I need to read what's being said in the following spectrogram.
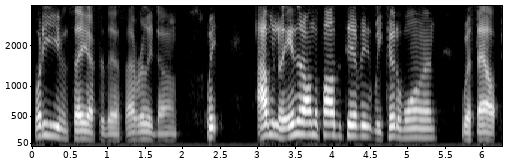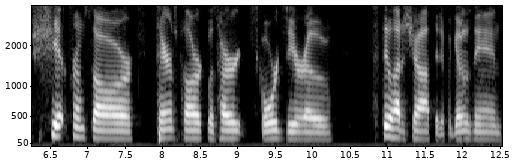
what do you even say after this? I really don't. We, I'm going to end it on the positivity. We could have won without shit from Sarr. Terrence Clarke was hurt, scored zero, still had a shot that if it goes in,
